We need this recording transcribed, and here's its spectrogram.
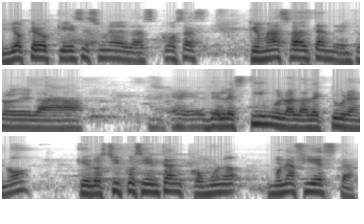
Y yo creo que esa es una de las cosas que más faltan dentro de la, eh, del estímulo a la lectura, ¿no? Que los chicos sientan como una, como una fiesta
